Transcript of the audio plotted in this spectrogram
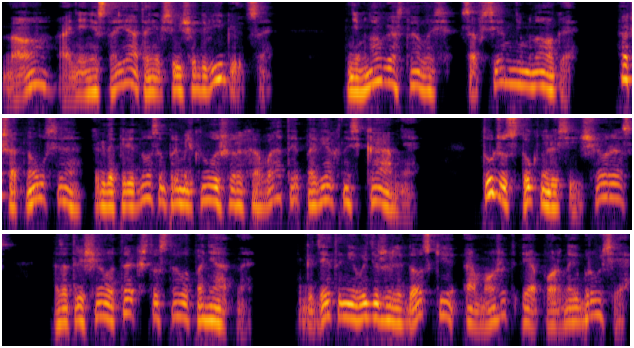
Но они не стоят, они все еще двигаются. Немного осталось, совсем немного. Отшатнулся, когда перед носом промелькнула шероховатая поверхность камня. Тут же стукнулись еще раз, затрещало так, что стало понятно. Где-то не выдержали доски, а может и опорные брусья.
